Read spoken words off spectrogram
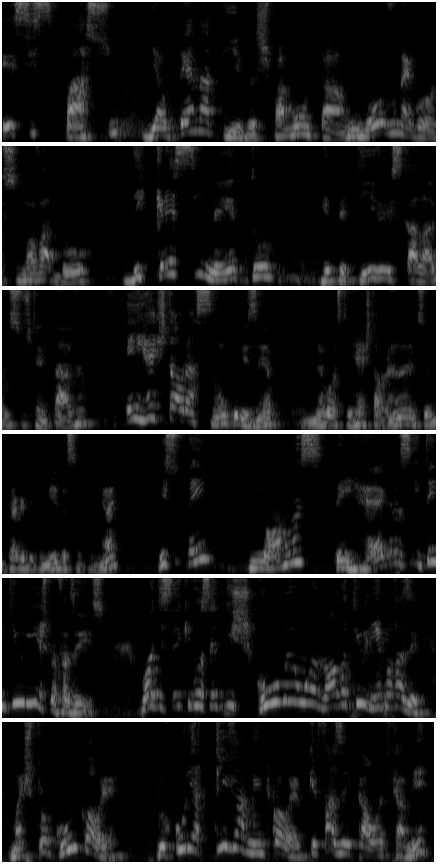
Esse espaço de alternativas para montar um novo negócio inovador, de crescimento repetível, escalável sustentável. Em restauração, por exemplo, negócio de restaurantes ou entrega de comida, assim por diante, isso tem normas, tem regras e tem teorias para fazer isso. Pode ser que você descubra uma nova teoria para fazer, mas procure qual é. Procure ativamente qual é, porque fazer caoticamente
